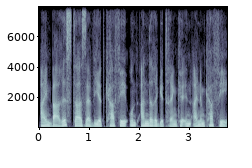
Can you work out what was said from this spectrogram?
Ein Barista serviert Kaffee und andere Getränke in einem Café.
